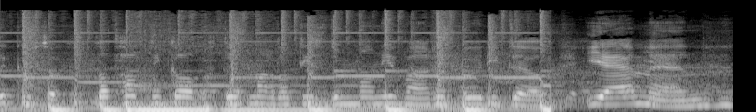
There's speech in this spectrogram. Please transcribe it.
Dat had ik al verteld, maar dat is de manier waarop we die telt. Yeah, man.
